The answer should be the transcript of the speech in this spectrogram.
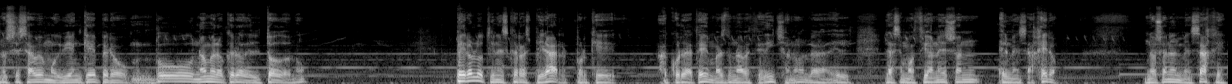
No se sabe muy bien qué, pero uh, no me lo creo del todo, ¿no? Pero lo tienes que respirar, porque acuérdate, más de una vez he dicho, ¿no? las emociones son el mensajero, no son el mensaje.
